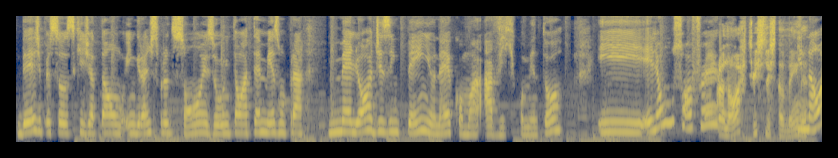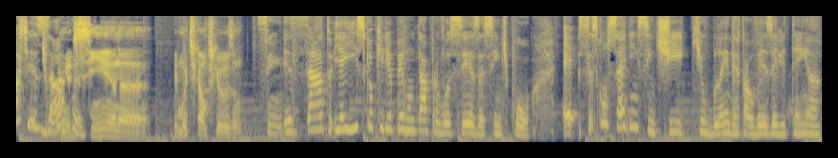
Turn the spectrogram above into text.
desde pessoas que já estão em grandes produções ou então até mesmo para melhor desempenho, né, como a, a Vicky comentou. E ele é um software para não artistas também, e né? não artistas, tipo, exato. medicina, tem muitos campos que usam. Sim. Exato. E é isso que eu queria perguntar para vocês, assim, tipo, é, vocês conseguem sentir que o Blender talvez ele tenha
